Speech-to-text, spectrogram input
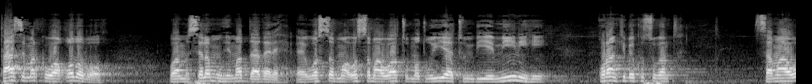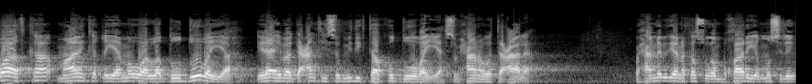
Taasi marka waa qodobo waa masale muhiimadaada leh. Wasamaawaatu madwiyaatun biyamiinihi qur'aankii bay ku sugantah samaawaadka maalinka qiyaame waa la duuduubaya. Ilaahay baa gacantiisa midigtaa ku duubaya subxaana wa tacaala. Waxaa nabigeena ka sugan bukhaari iyo muslim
